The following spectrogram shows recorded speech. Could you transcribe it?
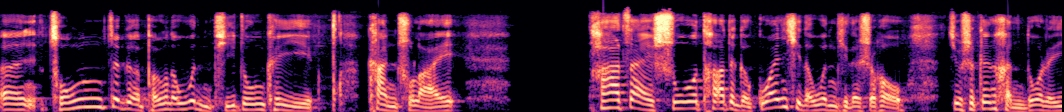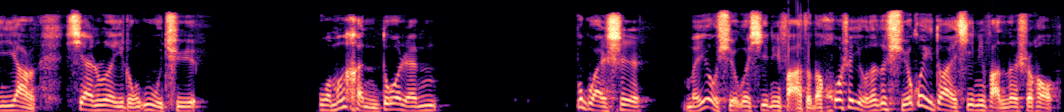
呃，从这个朋友的问题中可以看出来，他在说他这个关系的问题的时候，就是跟很多人一样陷入了一种误区。我们很多人，不管是没有学过心理法则的，或是有的都学过一段心理法则的时候，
